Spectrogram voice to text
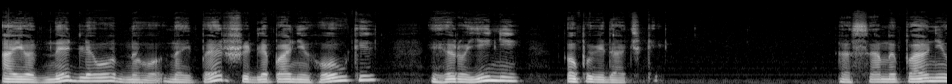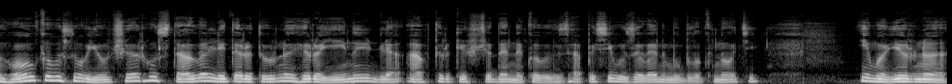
а й одне для одного, найперше для пані Голки, героїні оповідачки. А саме пані Голка, у свою чергу, стала літературною героїною для авторки щоденникових записів у зеленому блокноті, ймовірно,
